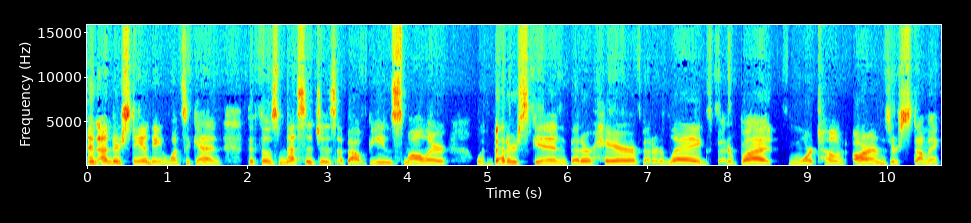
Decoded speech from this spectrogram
and understanding once again that those messages about being smaller with better skin, better hair, better legs, better butt, more toned arms or stomach.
